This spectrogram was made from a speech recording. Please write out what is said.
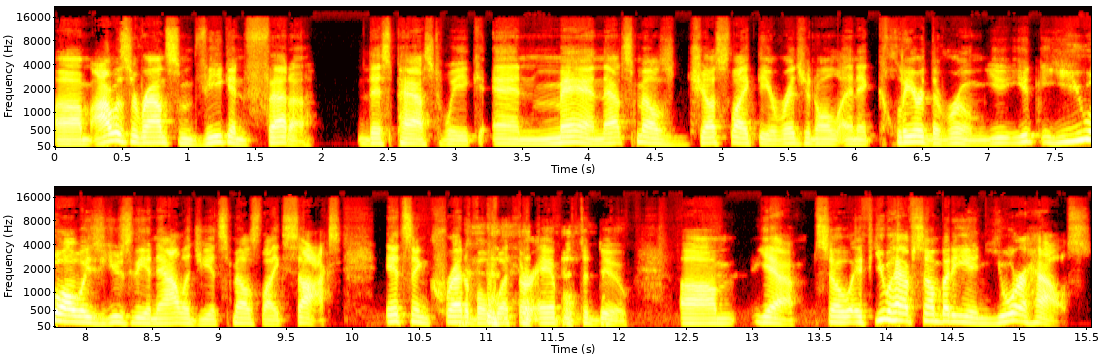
Um, I was around some vegan feta this past week and man that smells just like the original and it cleared the room. You you you always use the analogy it smells like socks. It's incredible what they're able to do. Um yeah so if you have somebody in your house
